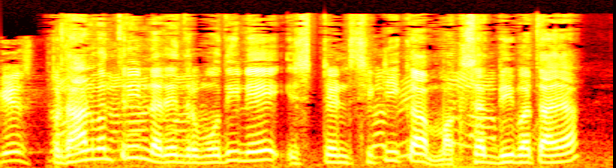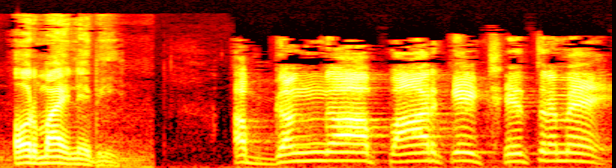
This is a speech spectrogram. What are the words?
गेस्ट प्रधानमंत्री नरेंद्र मोदी ने इस टेंट सिटी का मकसद भी बताया और मायने भी। अब गंगा पार के क्षेत्र में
